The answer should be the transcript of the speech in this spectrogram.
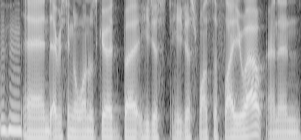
Mm-hmm. and every single one was good. But he just he just wants to fly you out, and then.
